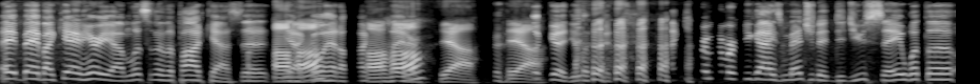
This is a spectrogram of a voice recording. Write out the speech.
Hey, babe, I can't hear you. I'm listening to the podcast. Uh, Uh-huh. Yeah, go ahead. I'll talk Uh to you huh. later. Yeah. You Yeah. look good. You look good. I can't remember if you guys mentioned it. Did you say what the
